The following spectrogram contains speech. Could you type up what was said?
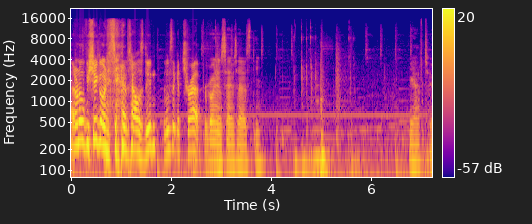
I don't know if we should go into Sam's house, dude. It looks like a trap. We're going into Sam's house, dude. We have to.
